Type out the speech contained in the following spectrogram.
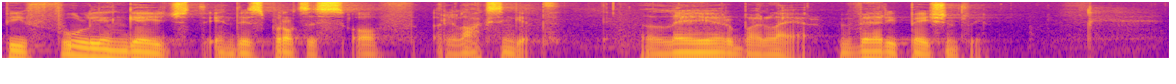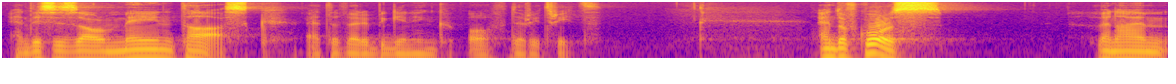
be fully engaged in this process of relaxing it, layer by layer, very patiently. And this is our main task at the very beginning of the retreat. And of course, when I'm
